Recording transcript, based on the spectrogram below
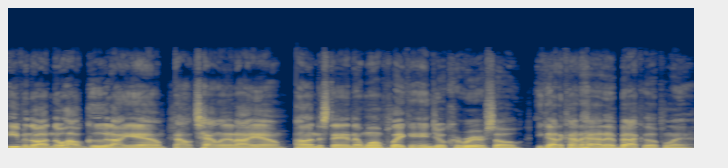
even though I know how good I am, how talented I am, I understand that one play can end your career. So you got to kind of have that backup plan.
